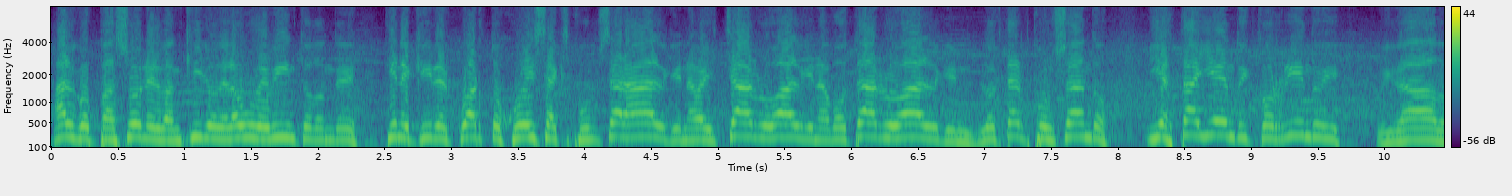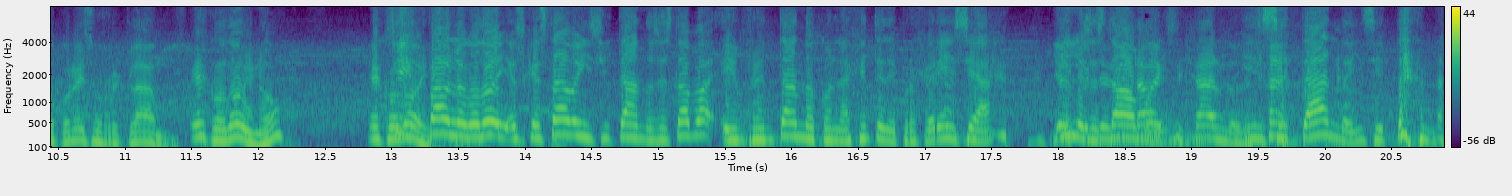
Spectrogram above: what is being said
Algo pasó en el banquillo de la U de Vinto donde tiene que ir el cuarto juez a expulsar a alguien, a echarlo a alguien, a votarlo a alguien. Lo está expulsando y está yendo y corriendo y cuidado con esos reclamos. Es Godoy, ¿no? Es Sí. Pablo Godoy, es que estaba incitando, se estaba enfrentando con la gente de preferencia y Yo les estaba, estaba excitando. incitando, incitando.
